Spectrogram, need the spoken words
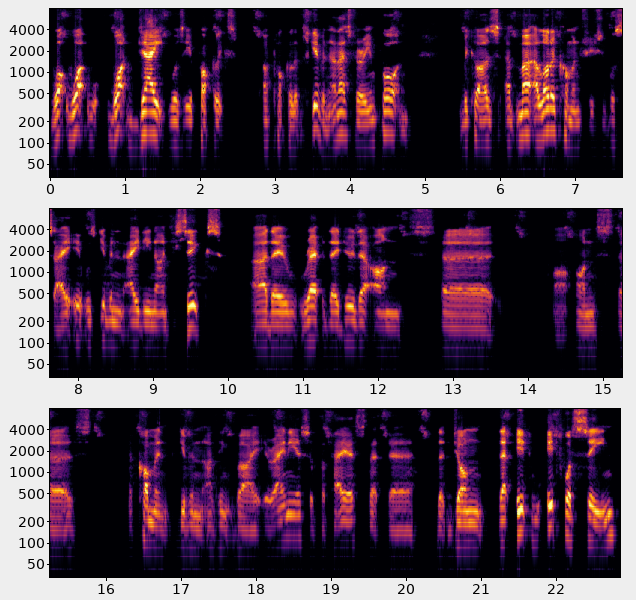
what what what date was the apocalypse apocalypse given. And that's very important because a, lot of commentaries will say it was given in AD 96 uh, they re- they do that on uh, on uh, a comment given, I think, by Irenaeus or Papias that uh, that John that it it was seen,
